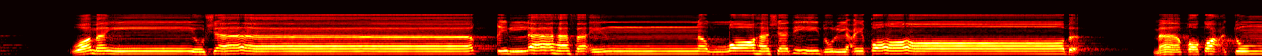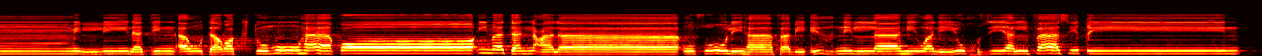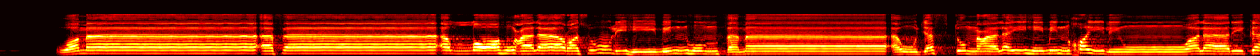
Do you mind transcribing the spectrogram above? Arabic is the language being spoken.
ومن يشاق الله فان الله شديد العقاب ما قطعتم من لينه أو تركتموها قائمه على اصولها فباذن الله وليخزي الفاسقين وما افاء الله على رسوله منهم فما أوجفتم عليه من خيل ولا ركاب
